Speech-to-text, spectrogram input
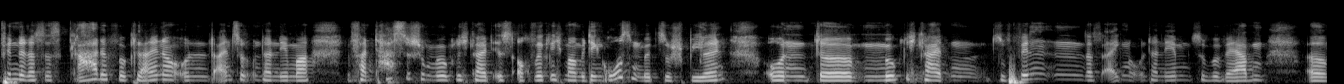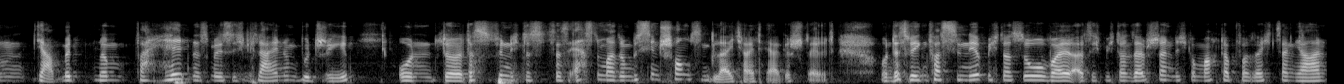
finde, dass es gerade für kleine und Einzelunternehmer eine fantastische Möglichkeit ist, auch wirklich mal mit den Großen mitzuspielen und äh, Möglichkeiten zu finden, das eigene Unternehmen zu bewerben, ähm, ja, mit einem verhältnismäßig kleinen Budget. Und äh, das finde ich das, das erste Mal so ein bisschen Chancengleichheit hergestellt. Und deswegen fasziniert mich das so, weil als ich mich dann selbstständig gemacht habe vor 16 Jahren,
